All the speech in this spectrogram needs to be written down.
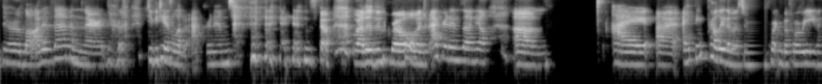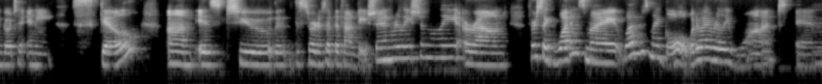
there are a lot of them and there, DBT has a lot of acronyms. and so rather than throw a whole bunch of acronyms on y'all, um, I, uh, I think probably the most important before we even go to any skill um, is to the, the sort of set the foundation relationally around first like what is my what is my goal? What do i really want in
